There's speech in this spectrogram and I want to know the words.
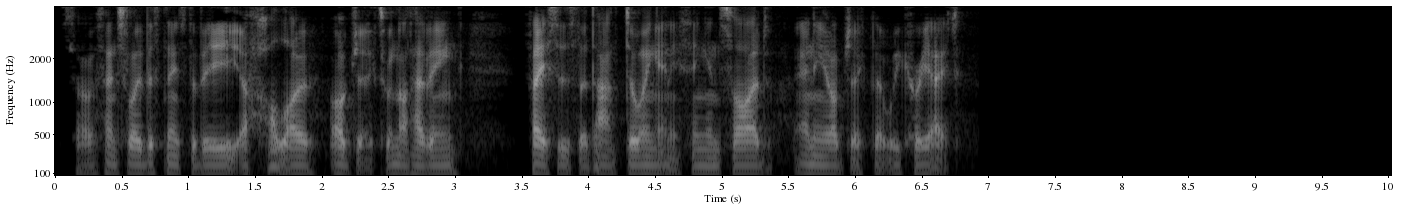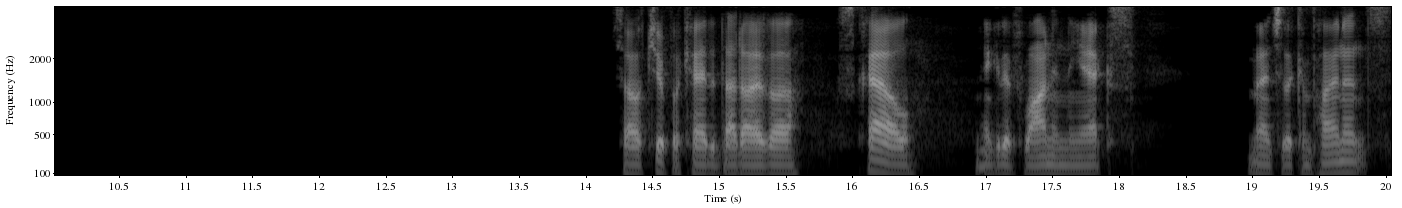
So essentially this needs to be a hollow object. We're not having faces that aren't doing anything inside any object that we create. So I've duplicated that over, scale negative 1 in the X, merge the components,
